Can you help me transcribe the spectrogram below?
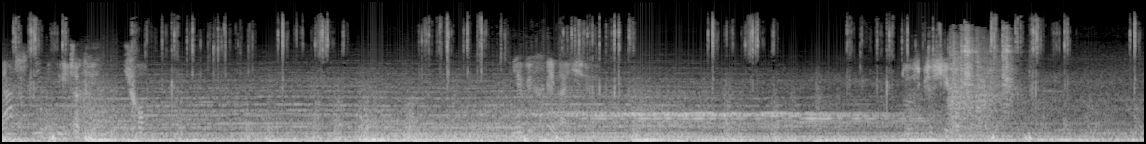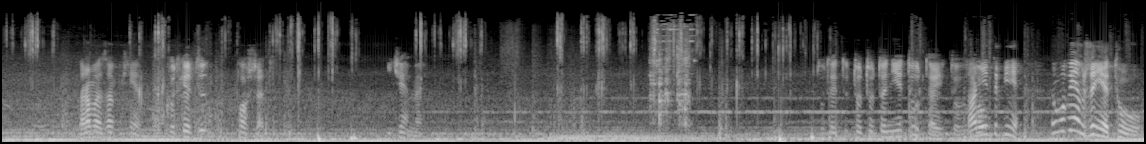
Jasny gwint. Czekaj, cicho. Nie wychylaj się. To jest krzesiwo. Brama zamknięta. Krótkę, ty- poszedł. To, to, to, to nie tutaj. To, No nie, nie. No mówiłem, że nie tu.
